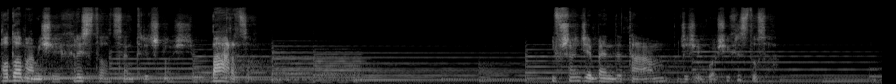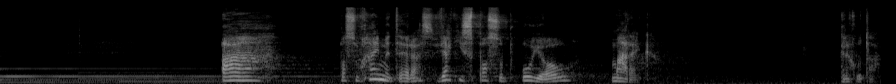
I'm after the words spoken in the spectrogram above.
Podoba mi się chrystocentryczność. Bardzo. I wszędzie będę tam, gdzie się głosi Chrystusa. A posłuchajmy teraz, w jaki sposób ujął Marek Grechuta.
